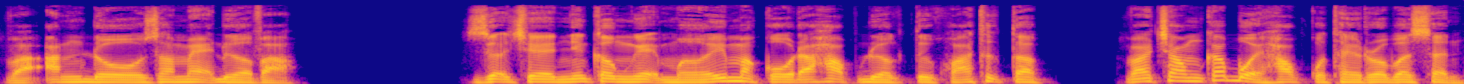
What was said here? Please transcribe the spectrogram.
và ăn đồ do mẹ đưa vào. Dựa trên những công nghệ mới mà cô đã học được từ khóa thực tập và trong các buổi học của thầy Robertson,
